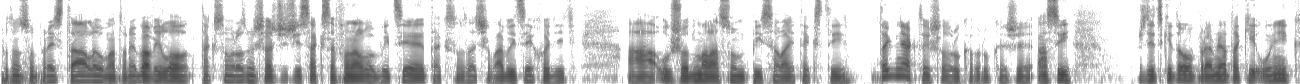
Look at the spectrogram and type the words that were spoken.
Potom som prestal, lebo ma to nebavilo, tak som rozmýšľal, či, či saxofón alebo bicie, tak som začal na bicie chodiť. A už od mala som písal aj texty. Tak nejak to išlo v ruka v ruke, že asi vždycky to bol pre mňa taký únik,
